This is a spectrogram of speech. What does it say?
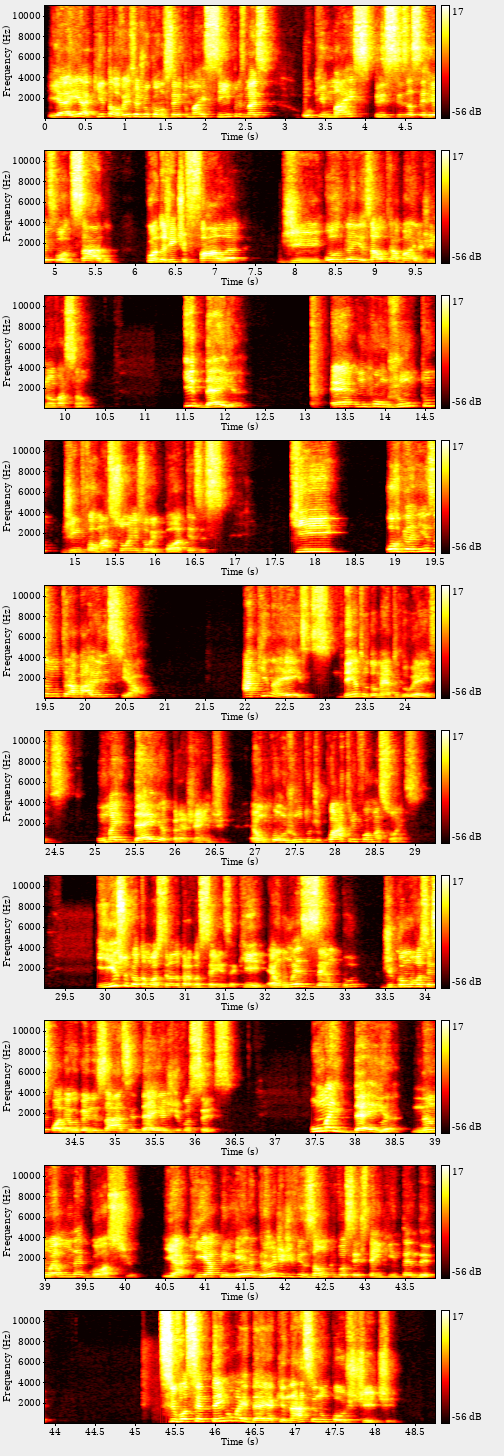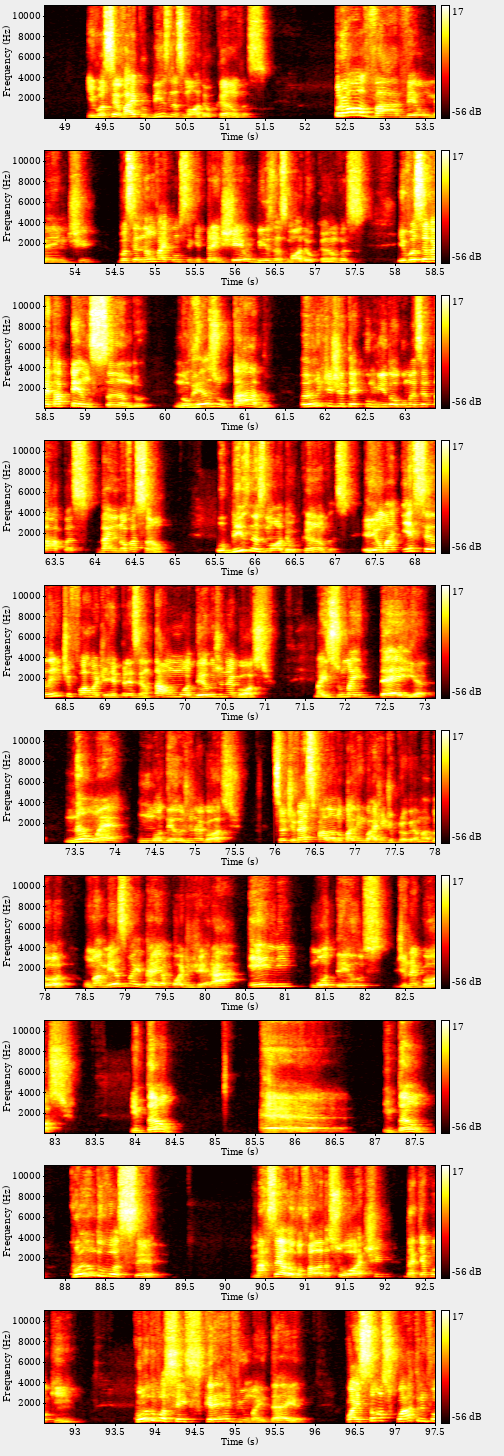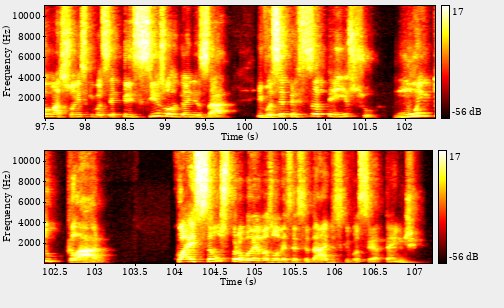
E aí, aqui talvez seja o conceito mais simples, mas o que mais precisa ser reforçado quando a gente fala de organizar o trabalho de inovação. Ideia é um conjunto de informações ou hipóteses que organizam o trabalho inicial. Aqui na ACES, dentro do método ACES, uma ideia para gente é um conjunto de quatro informações. E isso que eu estou mostrando para vocês aqui é um exemplo de como vocês podem organizar as ideias de vocês. Uma ideia não é um negócio. E aqui é a primeira grande divisão que vocês têm que entender. Se você tem uma ideia que nasce num post-it e você vai para o Business Model Canvas, provavelmente você não vai conseguir preencher o Business Model Canvas e você vai estar tá pensando no resultado antes de ter comido algumas etapas da inovação. O Business Model Canvas ele é uma excelente forma de representar um modelo de negócio, mas uma ideia não é um modelo de negócio. Se eu estivesse falando com a linguagem de programador, uma mesma ideia pode gerar N modelos de negócio. Então, é... então, quando você. Marcelo, eu vou falar da SWOT daqui a pouquinho. Quando você escreve uma ideia, quais são as quatro informações que você precisa organizar? E você precisa ter isso muito claro. Quais são os problemas ou necessidades que você atende?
